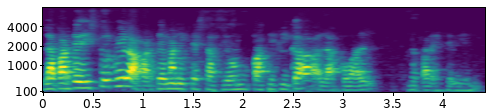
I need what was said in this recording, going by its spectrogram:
la parte de disturbio y la parte de manifestación pacífica, a la cual me parece bien.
